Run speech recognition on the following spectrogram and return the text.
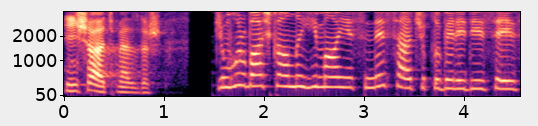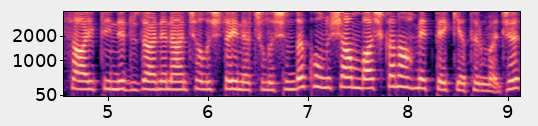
inşa etmelidir. Cumhurbaşkanlığı himayesinde Selçuklu Belediyesi ev sahipliğinde düzenlenen çalıştayın açılışında konuşan Başkan Ahmet Pek Yatırmacı,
